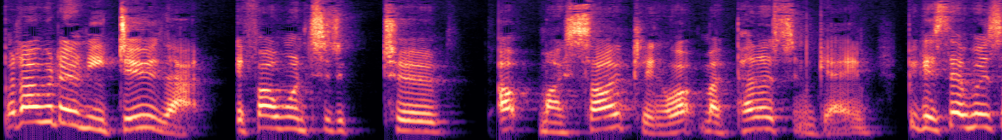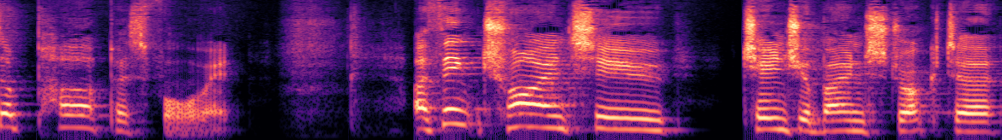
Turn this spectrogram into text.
But I would only do that if I wanted to, to up my cycling or up my Peloton game because there was a purpose for it. I think trying to change your bone structure,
